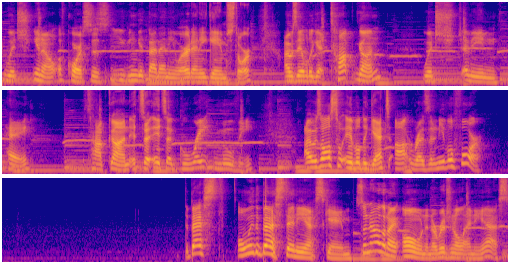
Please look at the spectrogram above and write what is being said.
which, you know, of course, is you can get that anywhere at any game store. I was able to get Top Gun, which, I mean, hey, Top Gun, it's a, it's a great movie. I was also able to get uh, Resident Evil 4. The best, only the best NES game. So now that I own an original NES,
